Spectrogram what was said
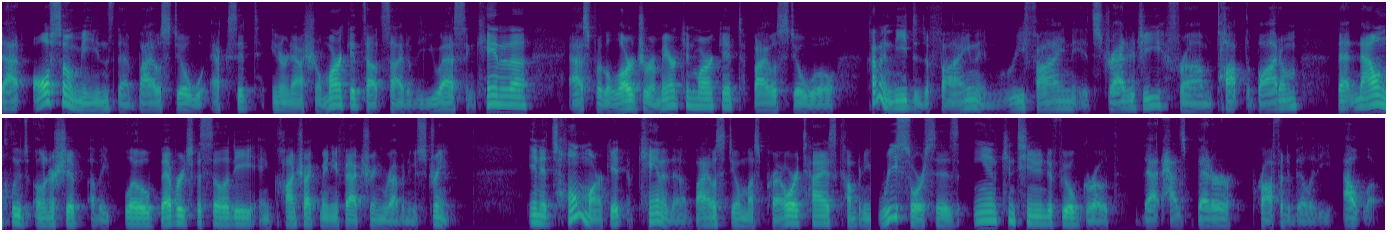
That also means that BioSteel will exit international markets outside of the US and Canada as for the larger American market, BioSteel will kind of need to define and refine its strategy from top to bottom that now includes ownership of a Flow beverage facility and contract manufacturing revenue stream. In its home market of Canada, BioSteel must prioritize company resources and continue to fuel growth that has better profitability outlook.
